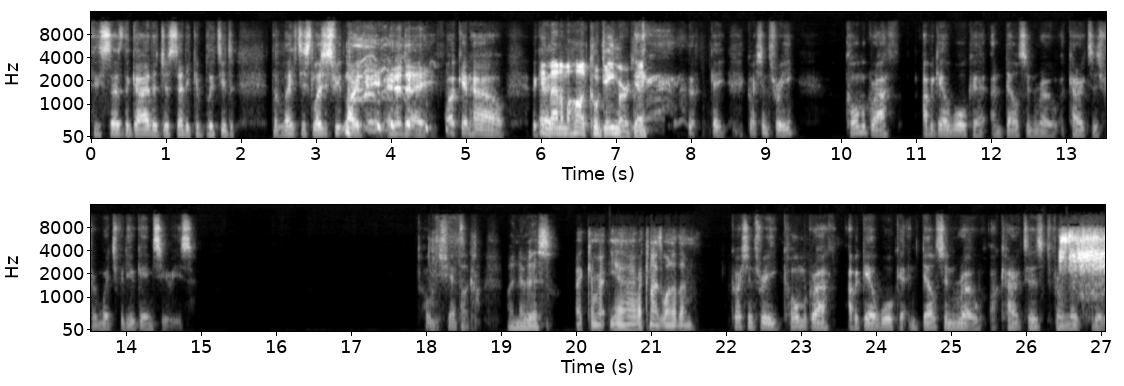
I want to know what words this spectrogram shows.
He says the guy that just said he completed the latest Leisure Suit Larry game in a day. Fucking hell. Okay. Hey man, I'm a hardcore gamer. Okay. okay. Question three. Cole McGrath, Abigail Walker, and Delsin Rowe are characters from which video game series? Holy shit. Fuck. I know this. I can, re- yeah, I recognize one of them. Question three. Cole McGrath, Abigail Walker, and Delsin Rowe are characters from which video?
